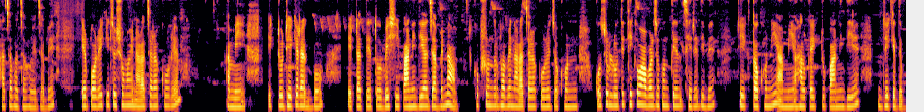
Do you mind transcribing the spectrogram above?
ভাজা ভাজা হয়ে যাবে। এরপরে কিছু সময় নাড়াচাড়া করে আমি একটু ঢেকে রাখব। এটাতে তো বেশি পানি দেওয়া যাবে না। খুব সুন্দরভাবে নাড়াচাড়া করে যখন কচুর লতি থেকেও আবার যখন তেল ছেড়ে দিবে, ঠিক তখনই আমি হালকা একটু পানি দিয়ে ঢেকে দেব।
